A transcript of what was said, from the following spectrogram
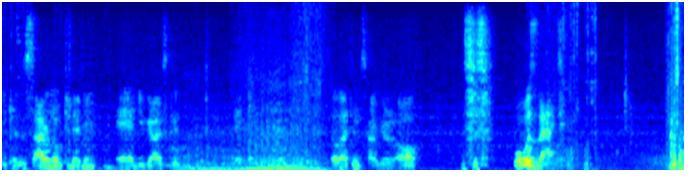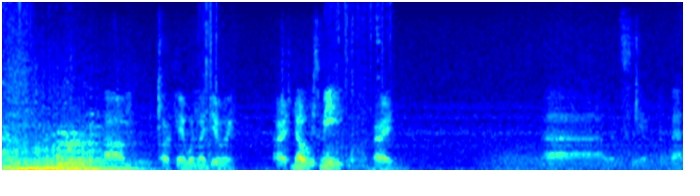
Because I don't know what to name him, and you guys could name him. Oh, that didn't sound good at all. This is... What was that? Um, okay, what am I doing? Alright, no, it was me. Alright. Uh, let's see, that.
